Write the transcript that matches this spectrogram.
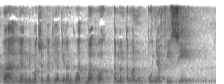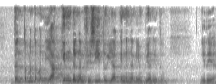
apa yang dimaksudnya keyakinan kuat? Bahwa teman-teman punya visi dan teman-teman yakin dengan visi itu yakin dengan impian itu. Gitu ya.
